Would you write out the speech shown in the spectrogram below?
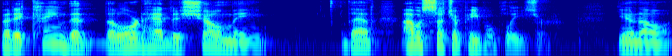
But it came that the Lord had to show me that I was such a people pleaser, you know,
